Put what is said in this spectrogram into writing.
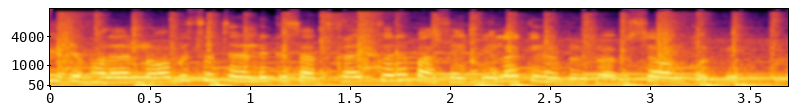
ভিডিও ভালো লাগলে অবশ্যই চ্যানেলটিকে সাবস্ক্রাইব করে পাশে কিনে অবশ্যই অন করবে।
